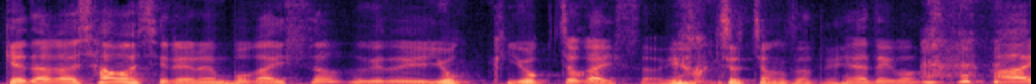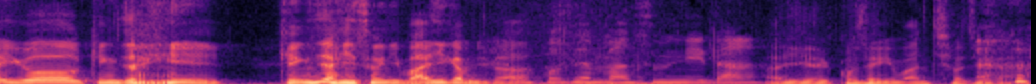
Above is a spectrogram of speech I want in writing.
게다가 샤워실에는 뭐가 있어? 그래도 욕, 욕조가 있어. 욕조 청소도 해야 되고. 아, 이거 굉장히, 굉장히 손이 많이 갑니다. 当然많습니다。 아, 예, 고생이 많죠, 제가.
